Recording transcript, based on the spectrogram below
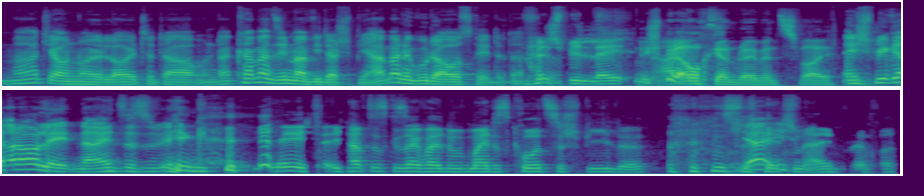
man hat ja auch neue Leute da und dann kann man sie mal wieder spielen. Hat man eine gute Ausrede dafür. Beispiel Layton. Ich spiele auch 1. gern Rayman 2. Ich spiele gerade auch Late Nights, deswegen. Nee, ich, ich habe das gesagt, weil du meintest kurze Spiele. Ja, Layton ich- 1 einfach.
